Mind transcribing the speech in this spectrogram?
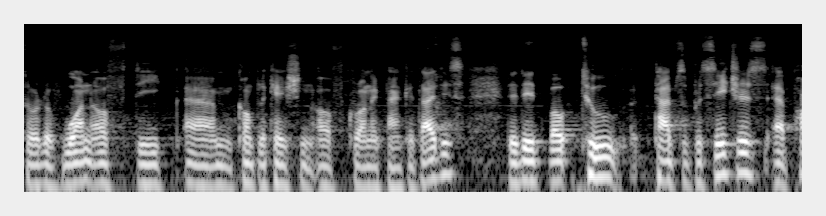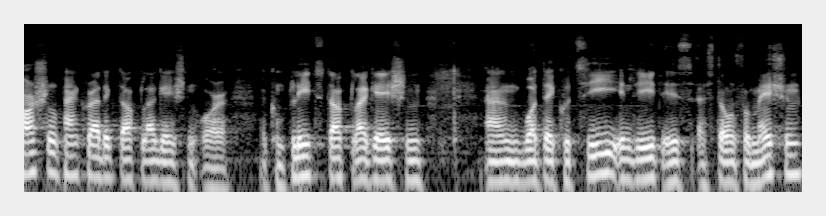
sort of one of the um, complication of chronic pancreatitis. They did both two types of procedures, a partial pancreatic duct ligation or a complete duct ligation. And what they could see indeed is a stone formation.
